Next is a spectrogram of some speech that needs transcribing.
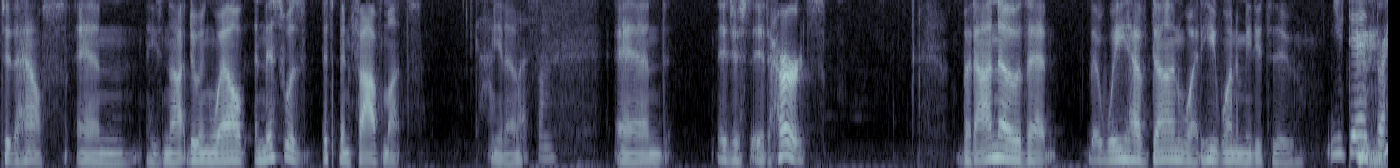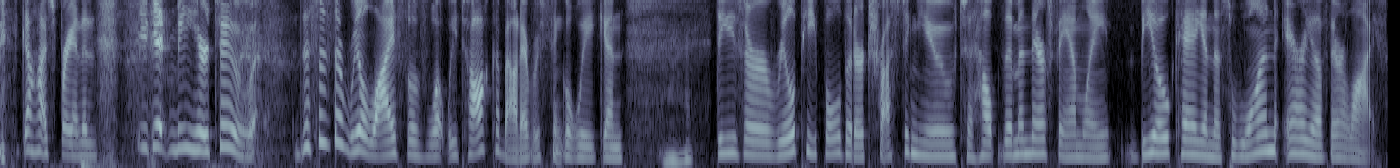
to the house and he's not doing well. And this was it's been five months God You know. bless him. and it just it hurts but i know that that we have done what he wanted me to do You did, Brandon. Gosh, Brandon, you get me here too. This is the real life of what we talk about every single week. And these are real people that are trusting you to help them and their family be okay in this one area of their life.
